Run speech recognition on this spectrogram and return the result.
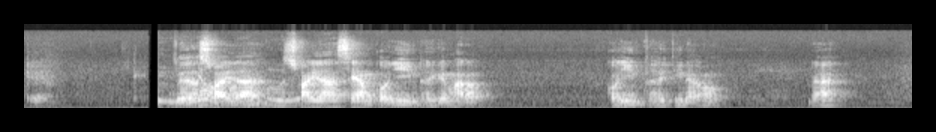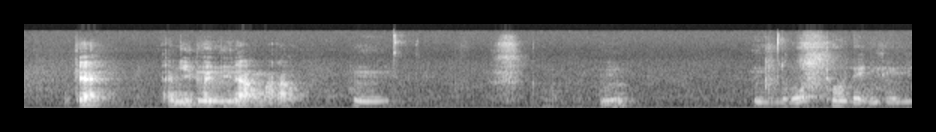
Ok bây giờ xoay ra xoay ra xem có nhìn thấy cái mặt không? Có nhìn thấy tí nào không? Đây. Ok em nhìn thấy ừ. tí nào mặt không? Ừ. Ừ. Ừ, đúng rồi. Thôi để như thế đi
